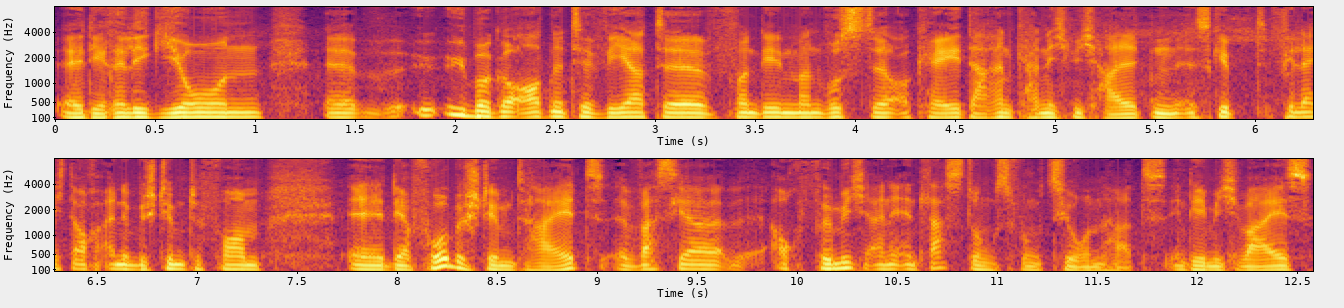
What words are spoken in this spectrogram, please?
äh, die Religion, äh, übergeordnete Werte, von denen man wusste, okay, daran kann ich mich halten. Es gibt vielleicht auch eine bestimmte Form äh, der Vorbestimmtheit, was ja auch für mich eine Entlastungsfunktion hat, indem ich weiß,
